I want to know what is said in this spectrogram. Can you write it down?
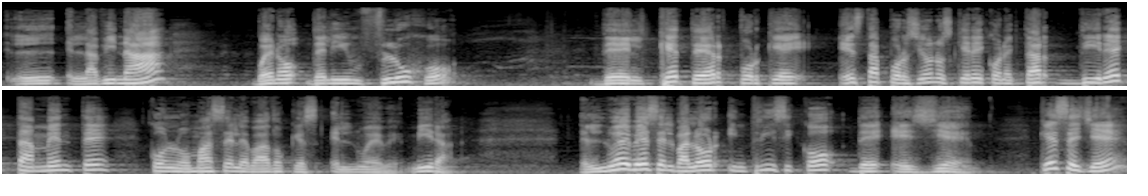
la vina? Bueno, del influjo del Keter porque esta porción nos quiere conectar directamente con lo más elevado que es el 9. Mira, el 9 es el valor intrínseco de Eye. ¿Qué es Eye?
